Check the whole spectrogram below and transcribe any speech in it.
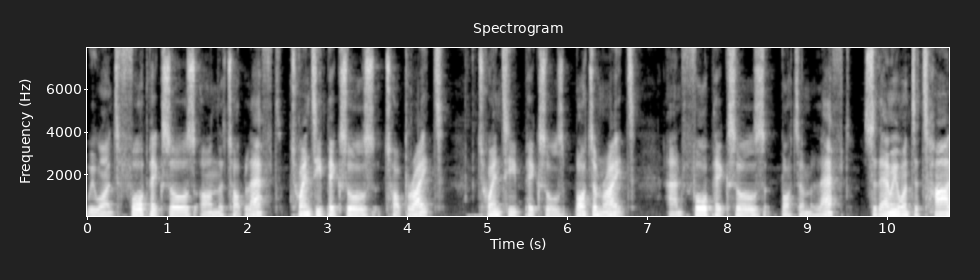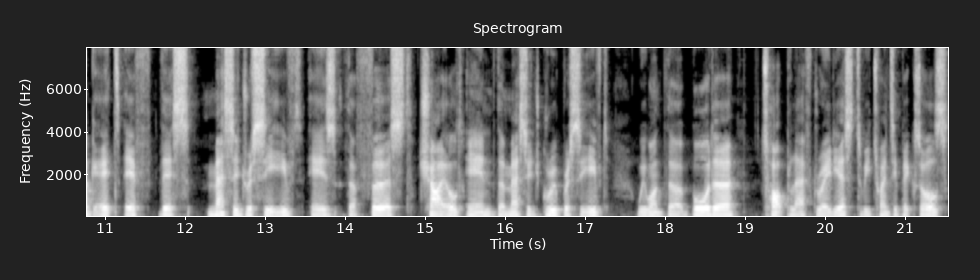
We want 4 pixels on the top left, 20 pixels top right, 20 pixels bottom right, and 4 pixels bottom left. So then we want to target if this message received is the first child in the message group received. We want the border top left radius to be 20 pixels.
